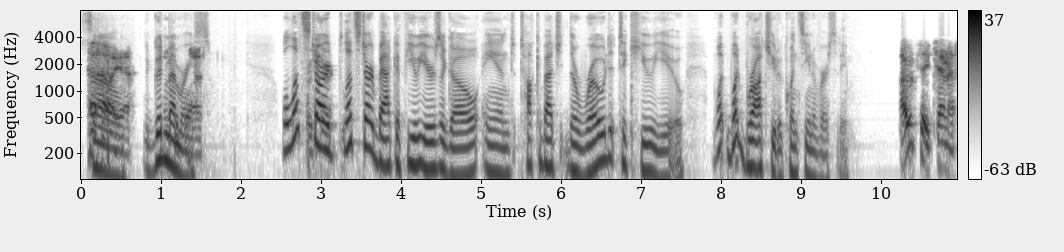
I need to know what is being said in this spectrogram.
so, oh, yeah. good memories. Well, let's start. Sure. Let's start back a few years ago and talk about the road to QU. What what brought you to Quincy University? I would say tennis.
